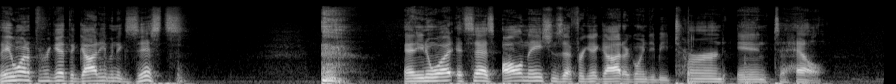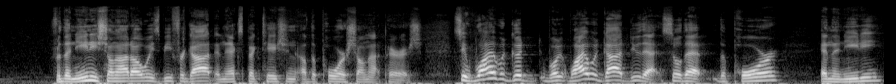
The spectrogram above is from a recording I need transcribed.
They want to forget that God even exists. and you know what? It says all nations that forget God are going to be turned into hell. For the needy shall not always be forgotten, and the expectation of the poor shall not perish. See, why would, good, why would God do that? So that the poor and the needy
